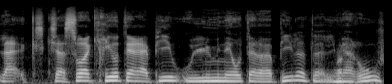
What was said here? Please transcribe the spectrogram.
la- que ce soit cryothérapie ou luminéothérapie, là, de la lumière rouge,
